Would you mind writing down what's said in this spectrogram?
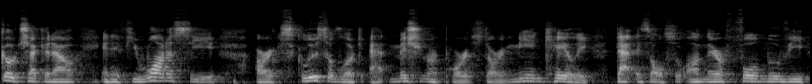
Go check it out. And if you want to see our exclusive look at Mission Report starring me and Kaylee, that is also on there. Full movie.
